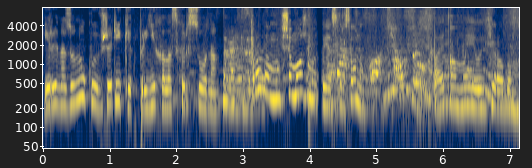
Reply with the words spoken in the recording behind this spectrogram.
Ірина з онукою вже рік, як приїхала з Херсона. Робимо, що можемо. Я з Херсона, тому ми їх і робимо.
